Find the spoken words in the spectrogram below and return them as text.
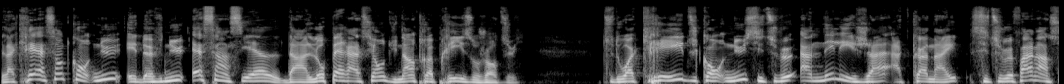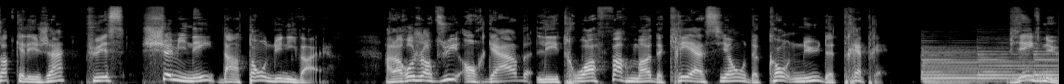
La création de contenu est devenue essentielle dans l'opération d'une entreprise aujourd'hui. Tu dois créer du contenu si tu veux amener les gens à te connaître, si tu veux faire en sorte que les gens puissent cheminer dans ton univers. Alors aujourd'hui, on regarde les trois formats de création de contenu de très près. Bienvenue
